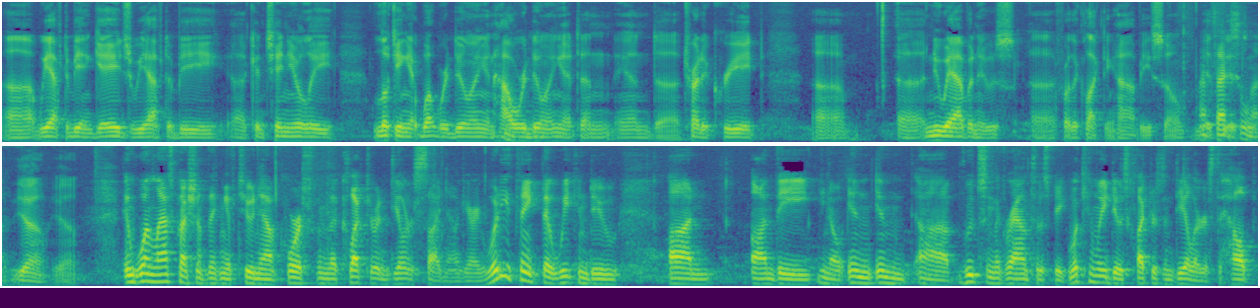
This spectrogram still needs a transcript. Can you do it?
uh, we have to be engaged. We have to be uh, continually looking at what we're doing and how mm-hmm. we're doing it, and and uh, try to create. Um, uh, new avenues uh, for the collecting hobby. So that's it, excellent. It, yeah, yeah. And one last question I'm thinking of too now, of course, from the collector and dealer side now, Gary. What do you think that we can do on on the you know in in uh, roots in the ground, so to speak. What can we do as collectors and dealers to help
